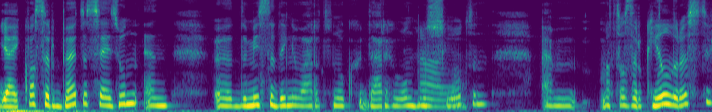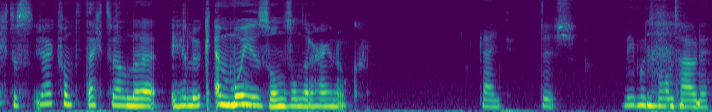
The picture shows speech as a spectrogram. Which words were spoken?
ja, ik was er buiten het seizoen en uh, de meeste dingen waren toen ook daar gewoon gesloten. Oh, ja. Um, maar het was er ook heel rustig, dus ja, ik vond het echt wel uh, heel leuk. En mooie zonsondergangen ook. Kijk, dus die moeten we onthouden.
